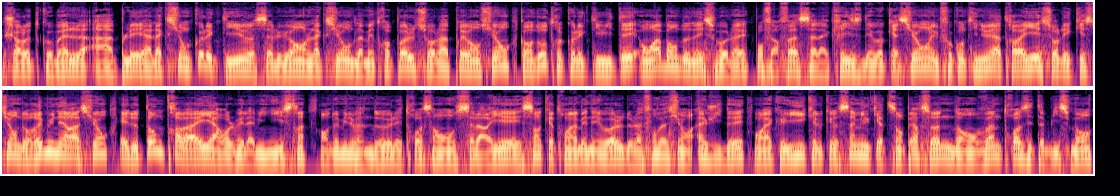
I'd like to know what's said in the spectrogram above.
Charlotte Cobel a appelé à l'action collective, saluant l'action de la métropole sur la prévention quand d'autres collectivités ont abandonné ce volet. Pour faire face à la crise des vocations, il faut continuer à travailler sur les questions de rémunération et de temps de travail, a relevé la ministre. En 2022, les 311 salariés et 180 bénévoles de la fondation AJD ont accueilli quelques 5400 personnes dans 23 établissements.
